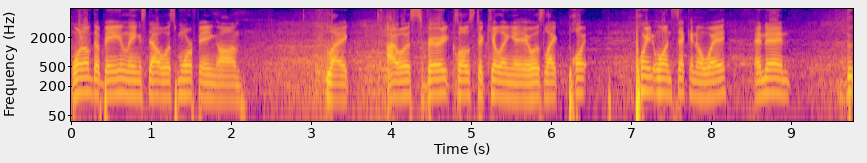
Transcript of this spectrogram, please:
one of the Banelings that was morphing, um, like I was very close to killing it. It was like point, 0.1 second away. And then the,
